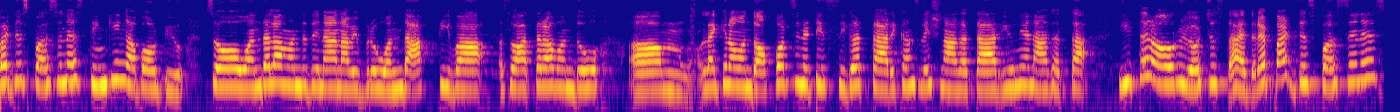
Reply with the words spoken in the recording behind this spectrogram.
But this person is thinking about you so ಒಂದಲ್ಲ ಒಂದು ದಿನ ನಾವಿಬ್ರು ಒಂದಾಗ್ತೀವಾ ಸೊ ಆತರ ಒಂದು ಲೈಕ್ ಏನೋ ಒಂದು ಆಪರ್ಚುನಿಟಿ ಸಿಗತ್ತಾ ರಿಕನ್ಸಿಲೇಷನ್ ಆಗತ್ತಾ ರಿಯೂನಿಯನ್ ಆಗತ್ತಾ, ಈ ತರ ಅವರು ಯೋಚಿಸ್ತಾ ಇದಾರೆ. But this person is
